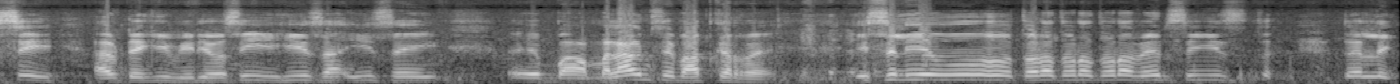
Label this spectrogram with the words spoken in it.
सी आई टेकिंग वीडियो सी, ही ही से मलयालम से बात कर रहे हैं। इसलिए वो थोड़ा थोड़ा थोड़ा वेट सी इज़ टेलिंग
